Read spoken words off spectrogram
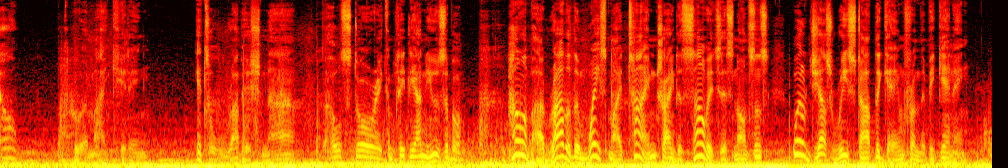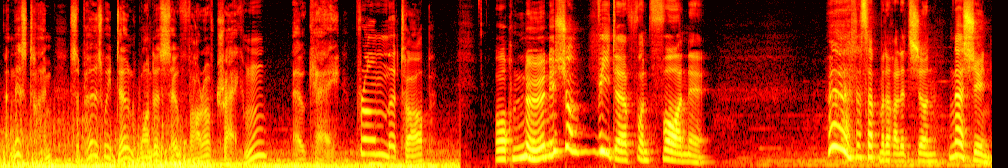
oh, who am I kidding? It's all rubbish now. The whole story completely unusable. How about rather than waste my time trying to salvage this nonsense, we'll just restart the game from the beginning. And this time, suppose we don't wander so far off track, hmm? Okay, from the top. Och nö, nicht schon wieder von vorne. Das hat man doch alles schon. Na schön.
